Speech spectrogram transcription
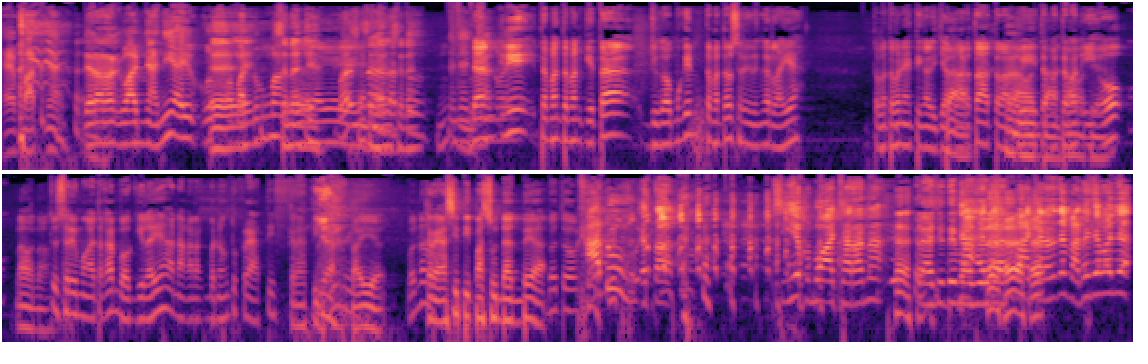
Hebatnya. Darah gua nyanyi ayo ke Eh, Bandung mah. senang ya. Senang, atuh. senang. Nyanyi-nyanyian Dan ini teman-teman kita juga mungkin teman-teman sering dengar lah ya. Teman-teman yang tinggal di Jakarta atau Nah, nah, teman-teman nah, IO. nah, nah. Itu sering mengatakan bahwa gila ya anak-anak Bandung tuh kreatif. Kreatif. Iya. Tah iya. Bener. Kreasi tipe Sundan teh ya. Betul. Aduh, eta si ieu pembawa acarana. Kreasi tim Ya, pembawa acarana teh mana coba ya?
